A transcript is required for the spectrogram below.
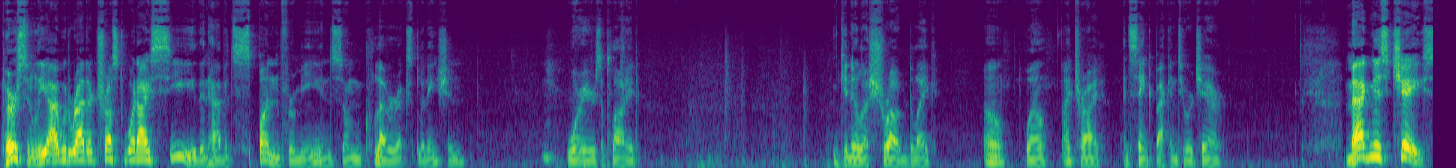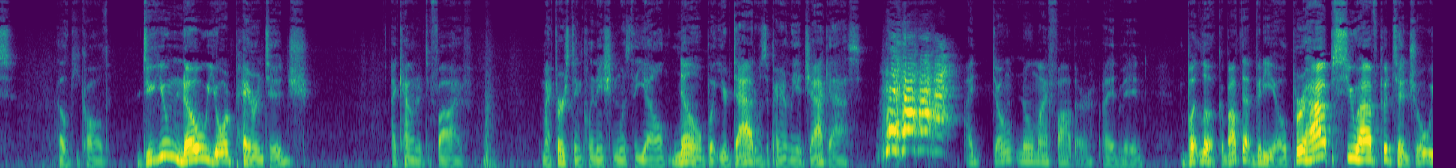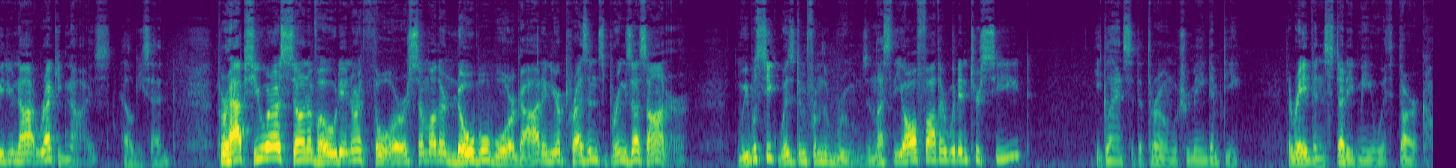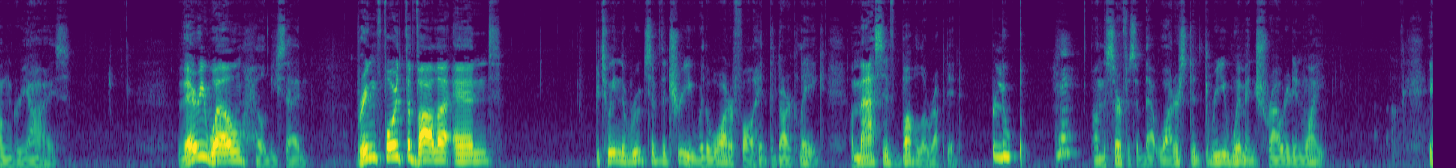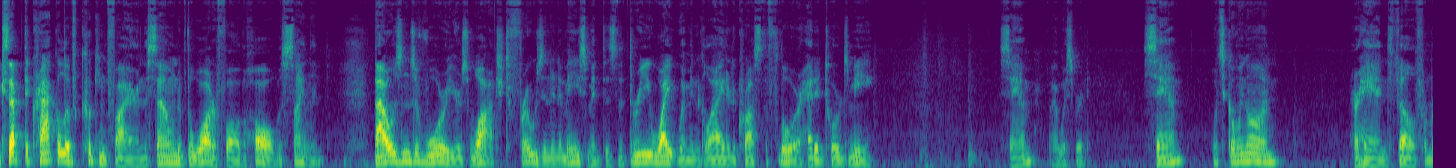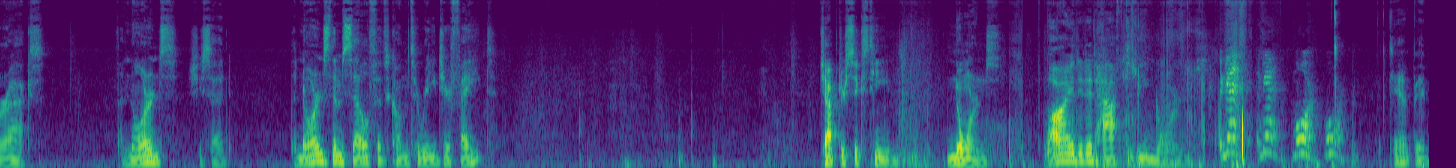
Personally, I would rather trust what I see than have it spun for me in some clever explanation. Warriors applauded. Gunilla shrugged, like, Oh, well, I tried, and sank back into her chair. Magnus Chase, Helgi called. Do you know your parentage? I counted to five. My first inclination was to yell, No, but your dad was apparently a jackass. I don't know my father, I admitted. But look, about that video, perhaps you have potential we do not recognize, Helgi said. Perhaps you are a son of Odin or Thor or some other noble war god, and your presence brings us honor. We will seek wisdom from the runes, unless the Allfather would intercede. He glanced at the throne, which remained empty. The raven studied me with dark, hungry eyes. Very well, Helgi said. Bring forth the Vala and. Between the roots of the tree where the waterfall hit the dark lake, a massive bubble erupted. Bloop! Hmm? On the surface of that water stood three women shrouded in white. Except the crackle of cooking fire and the sound of the waterfall, the hall was silent. Thousands of warriors watched, frozen in amazement, as the three white women glided across the floor, headed towards me. Sam, I whispered. Sam, what's going on? Her hand fell from her axe. The Norns, she said. The Norns themselves have come to read your fate. Chapter 16 Norns. Why did it have to be Norns? Again, again, more, more. Can't, baby.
